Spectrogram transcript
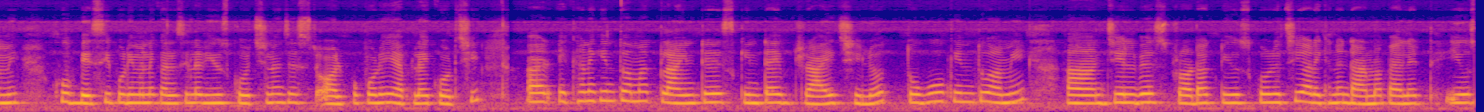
আমি খুব বেশি পরিমাণে কনসিলার ইউজ করছি না জাস্ট অল্প করেই অ্যাপ্লাই করছি। আর এখানে কিন্তু আমার ক্লায়েন্টের স্কিন টাইপ ড্রাই ছিল, তবুও কিন্তু আমি জেল বেস প্রোডাক্ট ইউজ করেছি আর এখানে ডার্মা প্যালেট ইউজ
